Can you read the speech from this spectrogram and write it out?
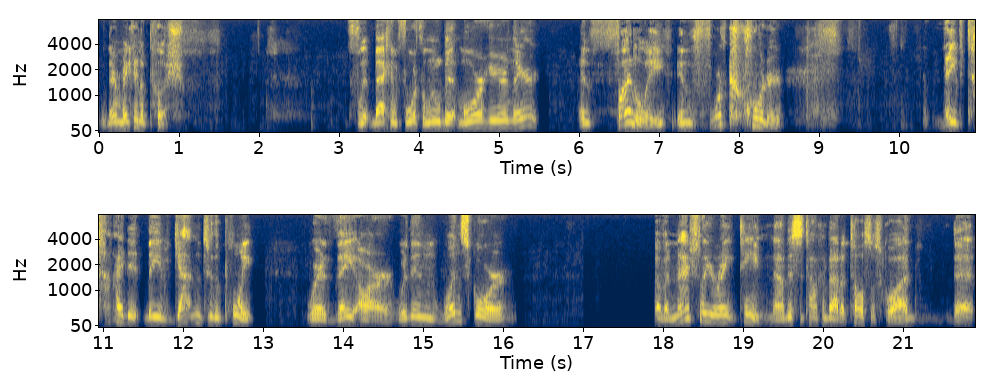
they're making a push. Flip back and forth a little bit more here and there, and finally in the fourth quarter, they've tied it. They've gotten to the point where they are within one score of a nationally ranked team. Now, this is talking about a Tulsa squad that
